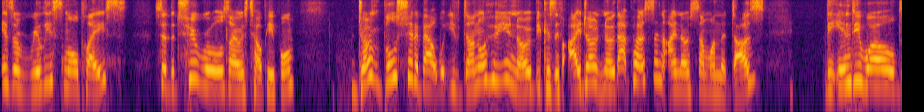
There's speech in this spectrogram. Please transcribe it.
is a really small place. So the two rules I always tell people don't bullshit about what you've done or who you know because if I don't know that person, I know someone that does. The indie world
